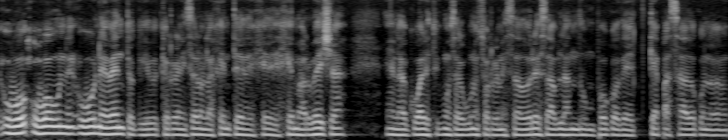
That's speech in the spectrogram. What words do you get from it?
hubo, hubo, un, hubo, un, evento que, que, organizaron la gente de GDG Marbella en la cual estuvimos algunos organizadores hablando un poco de qué ha pasado con,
